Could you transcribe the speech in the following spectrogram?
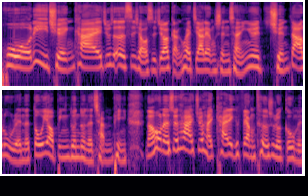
火力全开，就是二十四小时就要赶快加量生产，因为全大陆人呢都要冰墩墩的产品。然后呢，所以他还居然还开了一个非常特殊的功能，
